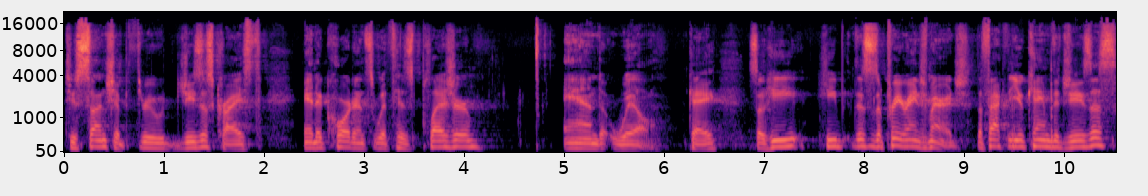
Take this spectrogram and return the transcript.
to sonship through Jesus Christ in accordance with his pleasure and will. Okay? So he he this is a prearranged marriage. The fact that you came to Jesus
